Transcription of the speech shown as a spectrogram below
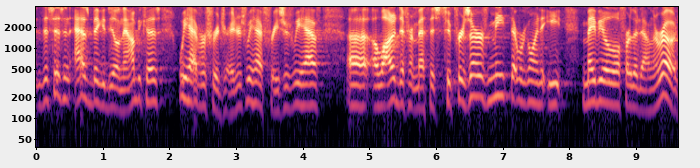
this isn't as big a deal now because we have refrigerators, we have freezers, we have uh, a lot of different methods to preserve meat that we're going to eat maybe a little further down the road.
